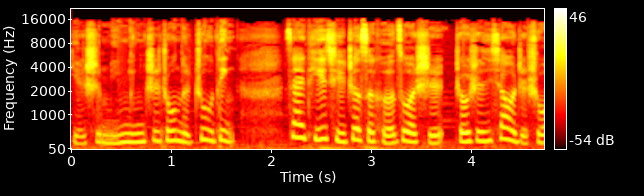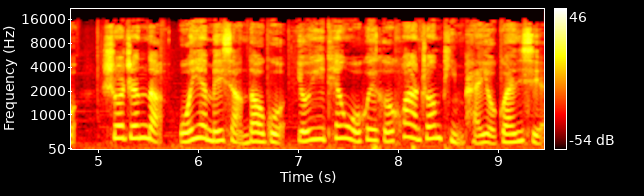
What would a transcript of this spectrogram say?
也是冥冥之中的注定。在提起这次合作时，周深笑着说：“说真的，我也没想到过有一天我会和化妆品牌有关系。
